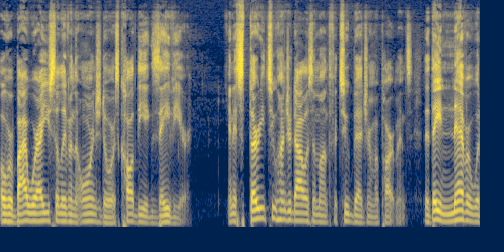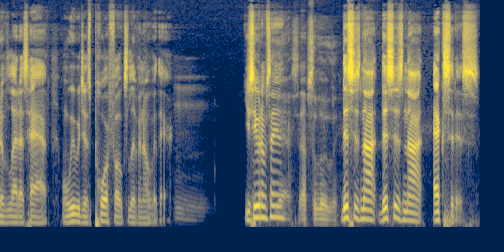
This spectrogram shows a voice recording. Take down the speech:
over by where I used to live in the Orange Doors called the Xavier. And it's $3,200 a month for two bedroom apartments that they never would have let us have when we were just poor folks living over there. Mm. You see what I'm saying? Yes, absolutely. This is not this is not exodus.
